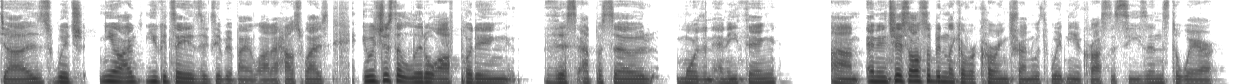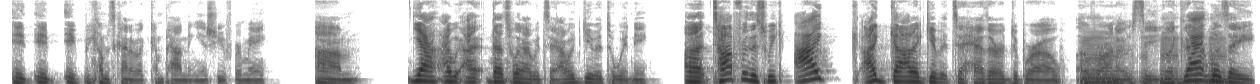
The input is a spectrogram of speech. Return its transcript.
does, which you know I, you could say is exhibited by a lot of housewives. It was just a little off-putting this episode more than anything, um, and it's just also been like a recurring trend with Whitney across the seasons to where it it it becomes kind of a compounding issue for me. Um, yeah, I, I- that's what I would say. I would give it to Whitney. Uh, top for this week, I I gotta give it to Heather Dubrow over on Mm, OC. mhm, like that was a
